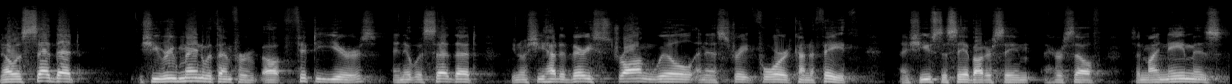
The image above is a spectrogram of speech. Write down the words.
Now it was said that she remained with them for about 50 years, and it was said that you know she had a very strong will and a straightforward kind of faith. And she used to say about her same, herself, said, "My name is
